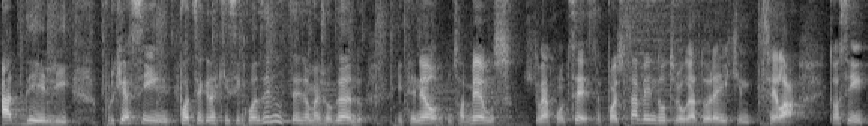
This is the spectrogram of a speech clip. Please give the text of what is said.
a dele. Porque assim, pode ser que daqui cinco anos ele não esteja mais jogando, entendeu? Não sabemos que vai acontecer. Você pode estar tá vendo outro jogador aí que, sei lá. Então assim,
